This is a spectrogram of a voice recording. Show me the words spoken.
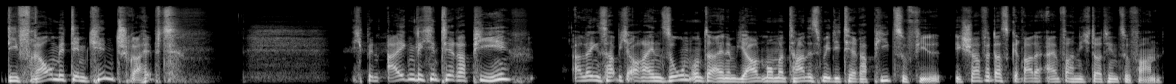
die Frau mit dem Kind schreibt, ich bin eigentlich in Therapie, Allerdings habe ich auch einen Sohn unter einem Jahr und momentan ist mir die Therapie zu viel. Ich schaffe das gerade einfach nicht dorthin zu fahren.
